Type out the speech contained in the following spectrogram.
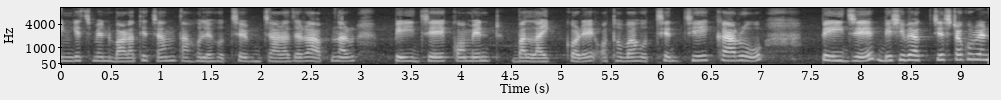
এঙ্গেজমেন্ট বাড়াতে চান, তাহলে হচ্ছে যারা যারা আপনার পেজে কমেন্ট বা লাইক করে, অথবা হচ্ছে যে কারও পেজে বেশিরভাগ চেষ্টা করবেন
